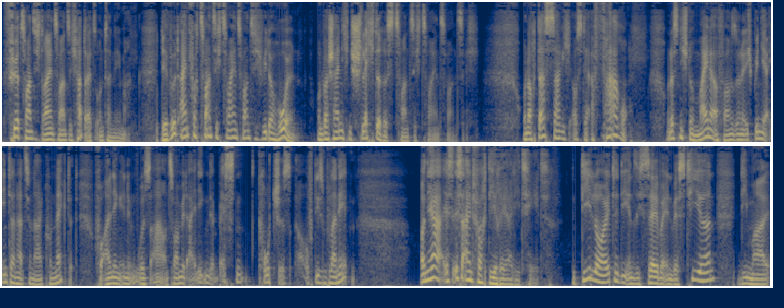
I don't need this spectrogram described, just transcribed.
für 2023 hat als Unternehmer, der wird einfach 2022 wiederholen und wahrscheinlich ein schlechteres 2022. Und auch das sage ich aus der Erfahrung. Und das ist nicht nur meine Erfahrung, sondern ich bin ja international connected. Vor allen Dingen in den USA. Und zwar mit einigen der besten Coaches auf diesem Planeten. Und ja, es ist einfach die Realität. Die Leute, die in sich selber investieren, die mal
